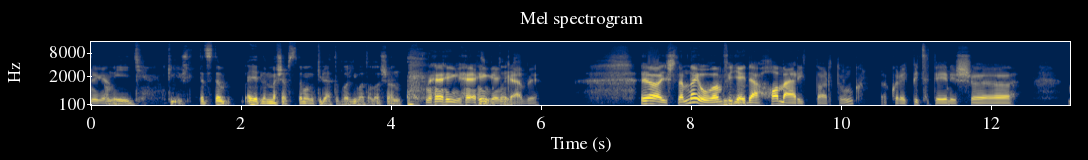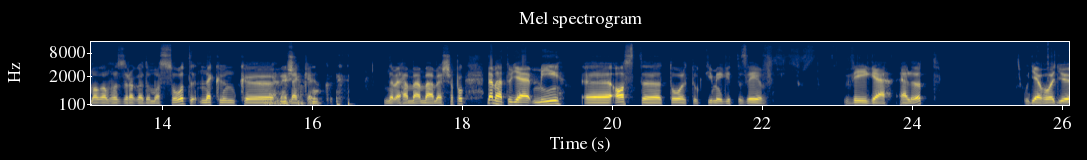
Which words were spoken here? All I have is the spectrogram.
Igen. Ami így ki is, tehát szerintem egyetlen mesep szerintem, ami ki lehet adva hivatalosan. igen, igen, kb. Ja, Isten, na jó van, figyelj, de ha már itt tartunk, akkor egy picit én is uh, magamhoz ragadom a szót. Nekünk, uh, nekem, nem, hát már, már mesapok. Nem, hát ugye mi azt toltuk ki még itt az év vége előtt, ugye, hogy,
